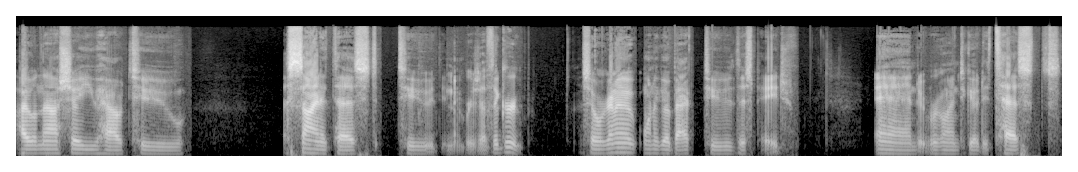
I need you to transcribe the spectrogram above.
I will now show you how to assign a test to the members of the group. So we're going to want to go back to this page and we're going to go to tests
